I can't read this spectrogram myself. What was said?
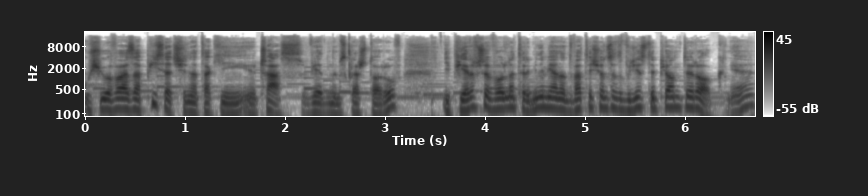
usiłowała zapisać się na taki czas w jednym z klasztorów i pierwsze wolne terminy miała na 2025 rok, nie?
